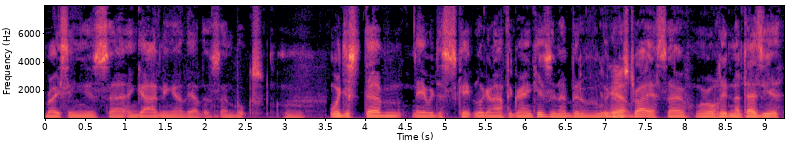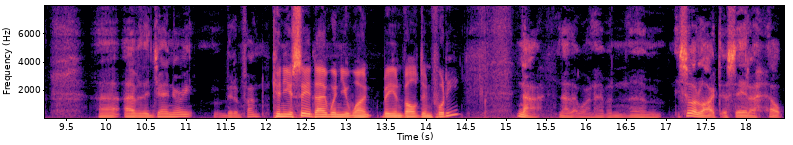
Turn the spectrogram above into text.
Racing is uh, and gardening are the others, and books. Mm. We just, um, yeah, we just keep looking after grandkids and have a bit of a look Yeah. at Australia. So we're all heading to Tassie uh, over the January. A bit of fun. Can you see a day when you won't be involved in footy? No, no, that won't happen. Um, sort of like just there to help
